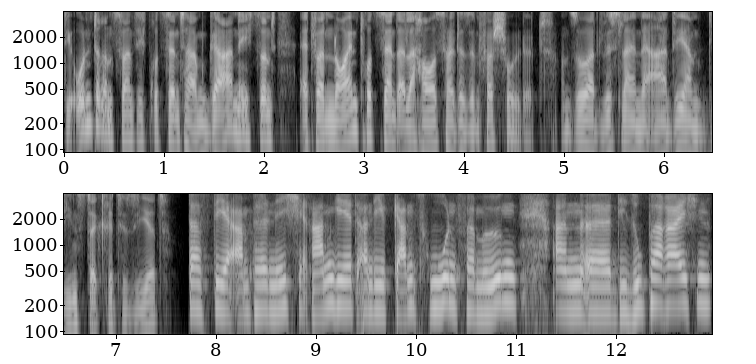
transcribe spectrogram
Die unteren 20 Prozent haben gar nichts und etwa 9 Prozent aller Haushalte sind verschuldet. Und so hat Wissler in der ARD am Dienstag kritisiert, dass die Ampel nicht rangeht an die ganz hohen Vermögen, an äh, die Superreichen.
